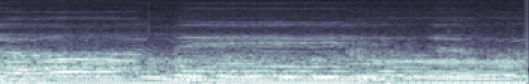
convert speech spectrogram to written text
told me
